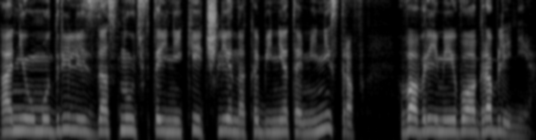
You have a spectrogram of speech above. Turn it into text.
Они умудрились заснуть в тайнике члена кабинета министров во время его ограбления.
